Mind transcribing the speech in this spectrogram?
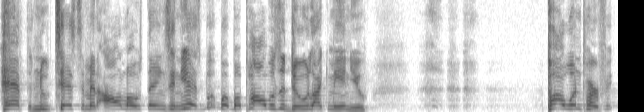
half the New Testament, all those things. And yes, but but, but Paul was a dude like me and you. Paul wasn't perfect.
